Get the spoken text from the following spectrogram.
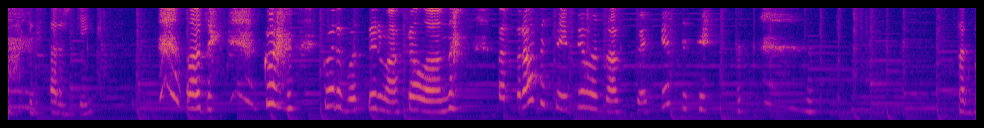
oh, tik sarežģīti. Labi, kur, kura būs pirmā kolona? Par profesiju, filozofisku vai skeptisku? Pak,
